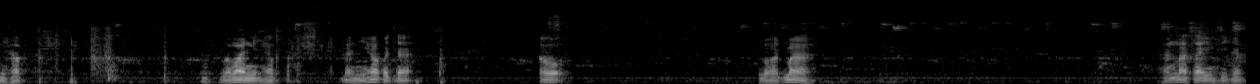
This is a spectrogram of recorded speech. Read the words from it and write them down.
นี่ครับ ประมาณนี้ครับ แบบนี้เขาก็จะเอาหลอดมาหันมาใส่จริงๆครับ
